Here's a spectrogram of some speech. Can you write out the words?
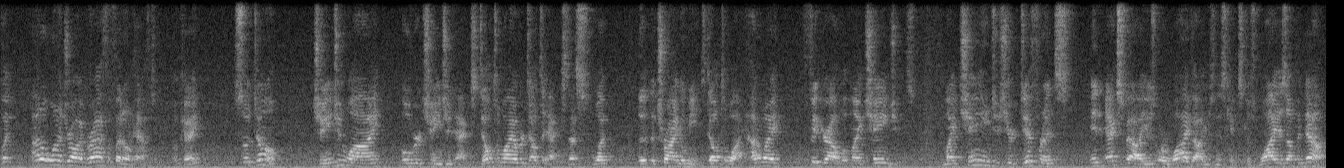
But I don't want to draw a graph if I don't have to, okay? So don't. Change in y over change in x. Delta y over delta x. That's what the, the triangle means, delta y. How do I figure out what my change is? My change is your difference in x values, or y values in this case, because y is up and down.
